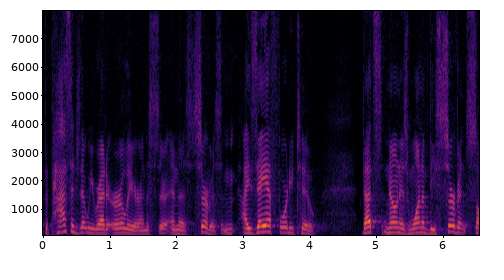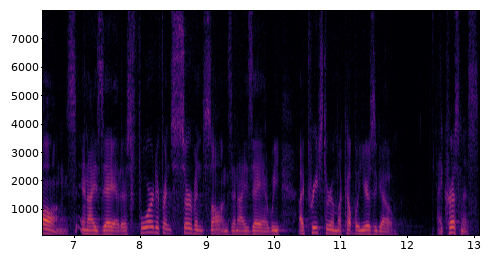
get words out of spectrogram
the passage that we read earlier in the, in the service, Isaiah 42, that's known as one of the servant songs in Isaiah. There's four different servant songs in Isaiah. We, I preached through them a couple years ago at Christmas.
